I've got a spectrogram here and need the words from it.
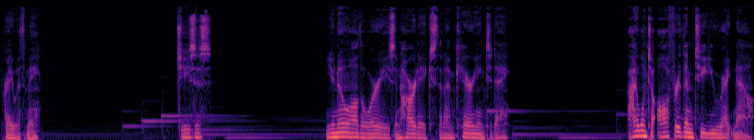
Pray with me. Jesus, you know all the worries and heartaches that I'm carrying today. I want to offer them to you right now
